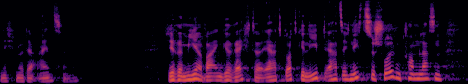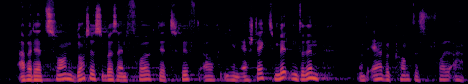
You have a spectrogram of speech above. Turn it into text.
nicht nur der Einzelne. Jeremia war ein Gerechter, er hat Gott geliebt, er hat sich nichts zu Schulden kommen lassen, aber der Zorn Gottes über sein Volk, der trifft auch ihn. Er steckt mittendrin und er bekommt es voll ab.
